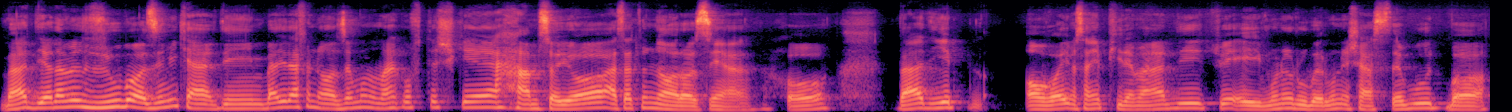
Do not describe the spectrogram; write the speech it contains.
بعد یادم زو بازی می‌کردیم. بعد یه دفعه نازمون اومد گفتش که همسایه ها ازتون ناراضی هن خب بعد یه آقای مثلا یه پیرمردی توی ایوون روبرو نشسته بود با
